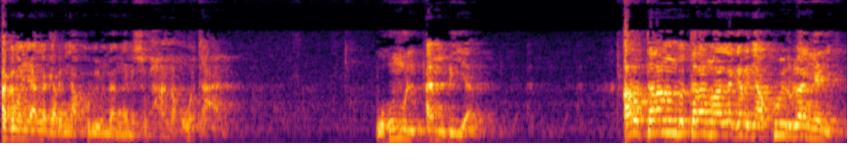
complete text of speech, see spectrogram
agamaña allah gara ñakubino dangani subhanahu wa taala. Wa humul anbiya. Aro taranundo taranu allah gara ñakubino dangani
